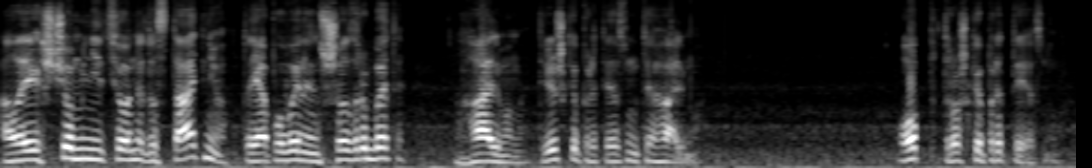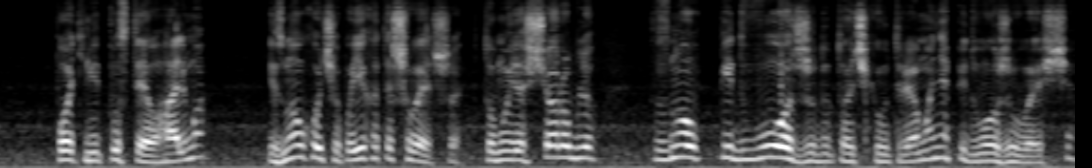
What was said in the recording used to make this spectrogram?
Але якщо мені цього недостатньо, то я повинен що зробити? Гальмами. Трішки притиснути гальма. Оп, трошки притиснув. Потім відпустив гальма і знову хочу поїхати швидше. Тому я що роблю? Знов підводжу до точки утримання, підвожу вище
